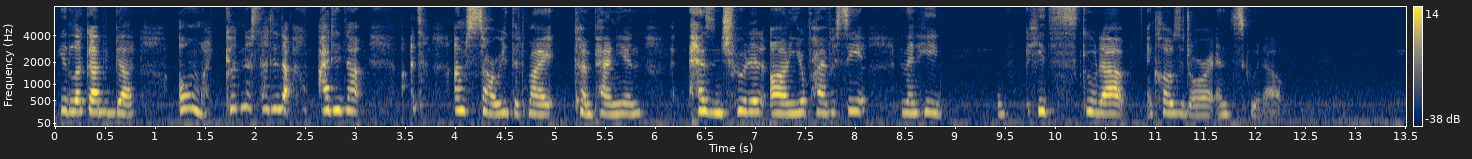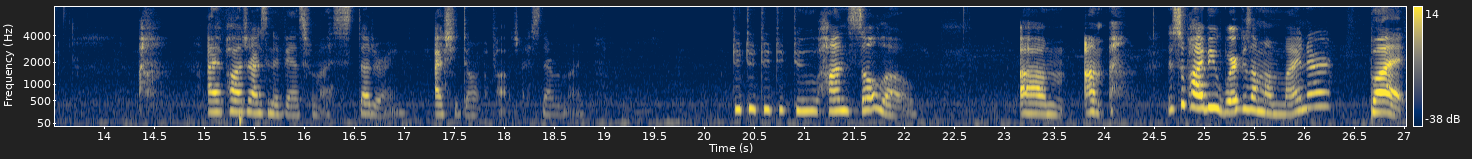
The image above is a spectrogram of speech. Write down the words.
he'd look up and be like, "Oh my goodness, I did not, I did not, I'm sorry that my companion has intruded on your privacy," and then he, he'd scoot up and close the door and scoot out. I apologize in advance for my stuttering. Actually, don't apologize. Never mind. Do do do do do. Han Solo. Um, um, this will probably be weird because I'm a minor, but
